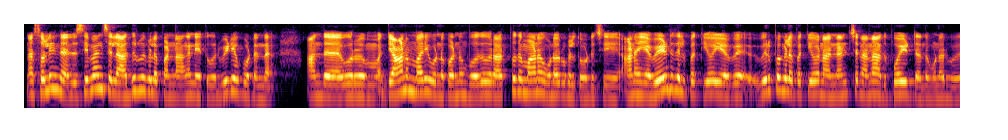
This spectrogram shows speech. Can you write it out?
நான் சொல்லியிருந்தேன் இந்த சிவன் சில அதிர்வுகளை பண்ணாங்க நேற்று ஒரு வீடியோ போட்டிருந்தேன். அந்த ஒரு தியானம் மாதிரி ஒன்று பண்ணும்போது ஒரு அற்புதமான உணர்வுகள் தோணுச்சு. ஆனால் என் வேண்டுதல் பற்றியோ என் விருப்பங்களை பற்றியோ நான் நினச்சேன்னா அது போயிடுது அந்த உணர்வு.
